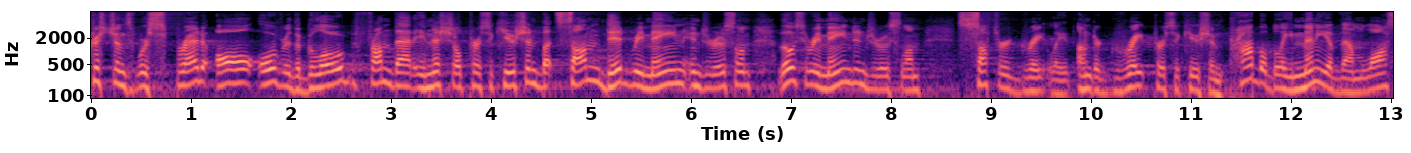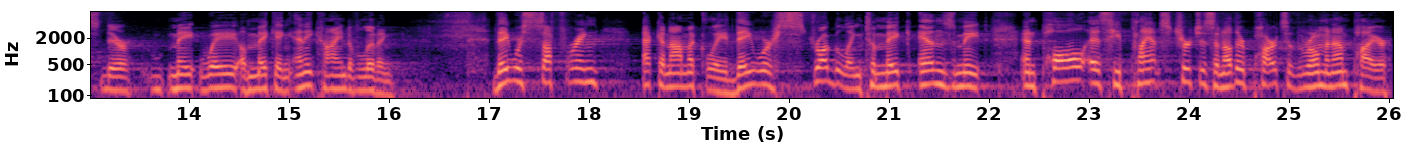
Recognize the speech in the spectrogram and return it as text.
Christians were spread all over the globe from that initial persecution, but some did remain in Jerusalem. Those who remained in Jerusalem suffered greatly under great persecution. Probably many of them lost their way of making any kind of living. They were suffering economically. They were struggling to make ends meet. And Paul, as he plants churches in other parts of the Roman Empire,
